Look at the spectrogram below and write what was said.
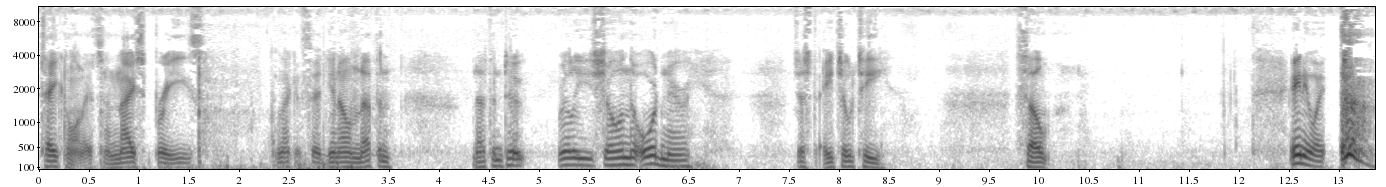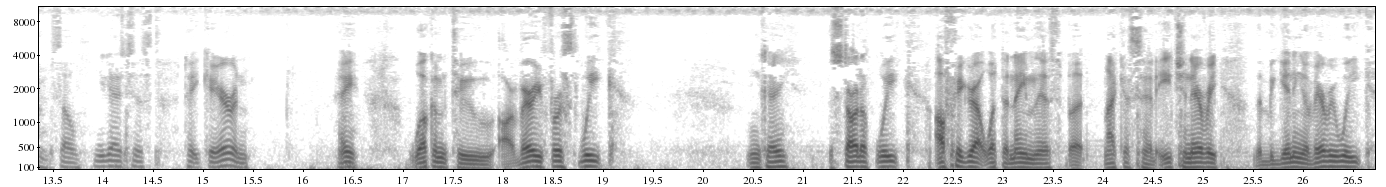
take on it. It's a nice breeze. Like I said, you know, nothing, nothing to really show in the ordinary. Just H-O-T. So, anyway, so you guys just take care and hey, welcome to our very first week. Okay, the startup week. I'll figure out what to name this, but like I said, each and every, the beginning of every week,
